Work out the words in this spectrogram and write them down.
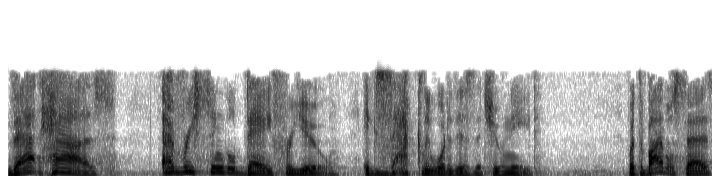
That has every single day for you exactly what it is that you need. But the Bible says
